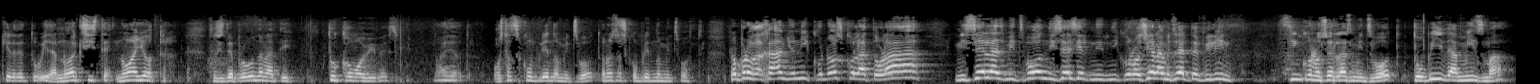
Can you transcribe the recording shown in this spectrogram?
quiere de tu vida. No existe, no hay otra. Entonces, si te preguntan a ti, ¿tú cómo vives? No hay otra. O estás cumpliendo mitzvot o no estás cumpliendo mitzvot. No, pero jajam, yo ni conozco la Torah, ni sé las mitzvot, ni sé si, ni, conocía la mitzvah del tefilín. Sin conocer las mitzvot, tu vida misma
